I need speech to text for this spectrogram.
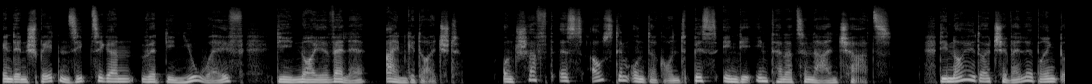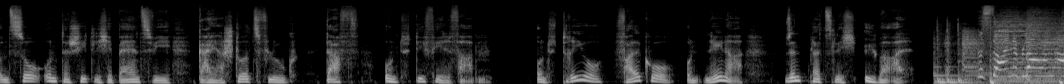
In den späten 70ern wird die New Wave, die neue Welle, eingedeutscht und schafft es aus dem Untergrund bis in die internationalen Charts. Die neue deutsche Welle bringt uns so unterschiedliche Bands wie Geier Sturzflug, Duff und die Fehlfarben. Und Trio, Falco und Nena sind plötzlich überall. Bis deine blauen Augen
